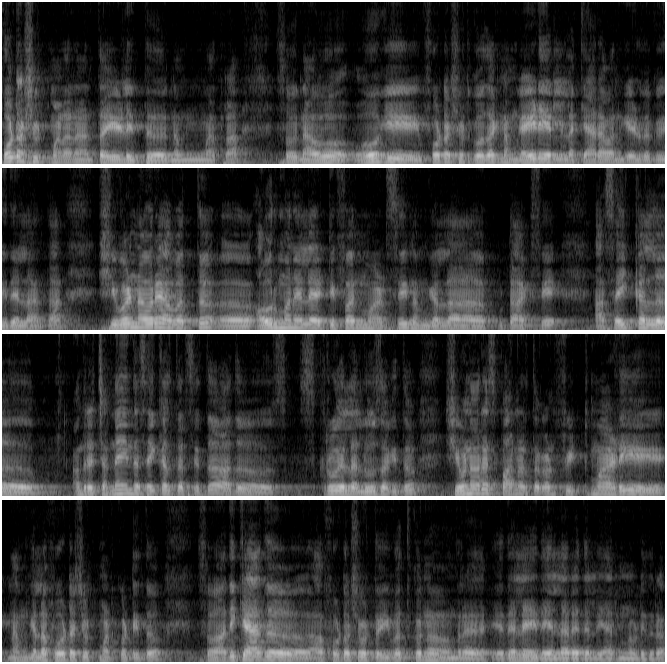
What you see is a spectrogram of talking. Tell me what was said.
ಫೋಟೋ ಶೂಟ್ ಮಾಡೋಣ ಅಂತ ಹೇಳಿದ್ದು ನಮ್ಗೆ ಮಾತ್ರ. ಸೊ ನಾವು ಹೋಗಿ ಫೋಟೋ ಶೂಟ್ಗೆ ಹೋದಾಗ ನಮ್ಗೆ ಐಡಿಯಾ ಇರಲಿಲ್ಲ, ಕ್ಯಾರವನ್ಗೆ ಹೇಳಬೇಕು ಇದೆಲ್ಲ ಅಂತ. ಶಿವಣ್ಣವರೇ ಅವತ್ತು ಅವ್ರ ಮನೇಲೆ ಟಿಫನ್ ಮಾಡಿಸಿ, ನಮಗೆಲ್ಲ ಊಟ ಹಾಕ್ಸಿ, ಆ ಸೈಕಲ್ ಅಂದರೆ ಚೆನ್ನೈಯಿಂದ ಸೈಕಲ್ ತರಿಸಿದ್ದು, ಅದು ಸ್ಕ್ರೂ ಎಲ್ಲ ಲೂಸ್ ಆಗಿತ್ತು. ಶಿವಣ್ಣವರೇ ಸ್ಪಾನರ್ ತೊಗೊಂಡು ಫಿಟ್ ಮಾಡಿ ನಮಗೆಲ್ಲ ಫೋಟೋ ಶೂಟ್ ಮಾಡಿಕೊಟ್ಟಿದ್ದು. ಸೊ ಅದಕ್ಕೆ ಅದು, ಆ ಫೋಟೋ ಶೂಟ್ ಇವತ್ತಿಗೂ ಅಂದರೆ ಎದೆಲ್ಲೇ ಇದೆ, ಎಲ್ಲರ ಎದೆಲ್ಲ ಯಾರು ನೋಡಿದ್ರು.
